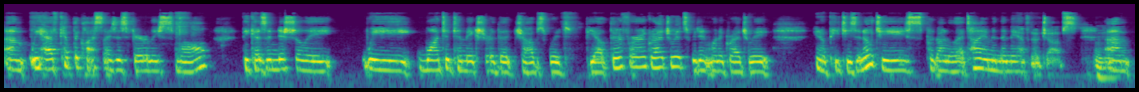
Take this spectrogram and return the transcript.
Um, we have kept the class sizes fairly small because initially we wanted to make sure that jobs would be out there for our graduates. We didn't want to graduate, you know, PTs and OTs, put on all that time, and then they have no jobs. Mm-hmm. Um,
